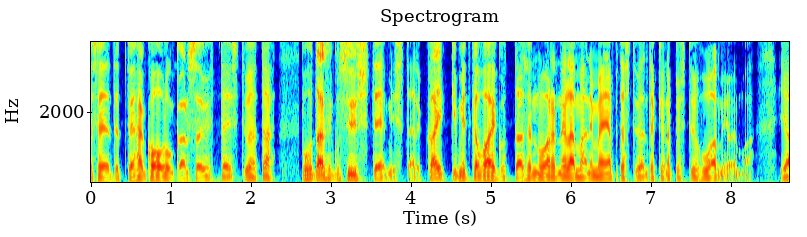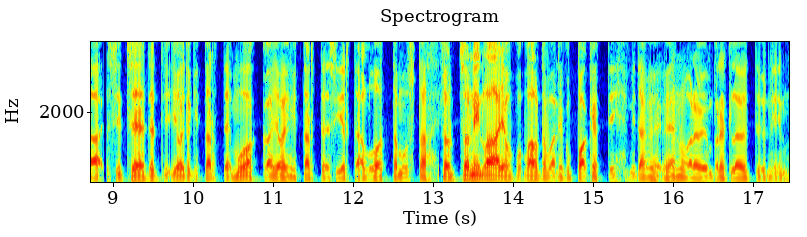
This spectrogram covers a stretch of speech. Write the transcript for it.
se, että tehdään koulun kanssa yhteistyötä. Puhutaan sen kuin systeemistä, eli kaikki, mitkä vaikuttaa sen nuoren elämään, niin meidän pitäisi työntekijänä pystyä huomioimaan. Ja sitten se, että joitakin tarvitsee muokkaa, joihinkin tarvitsee siirtää luottamusta. Se on, se on niin laaja, valtava niin kuin paketti, mitä yhden nuoren ympäriltä löytyy, niin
